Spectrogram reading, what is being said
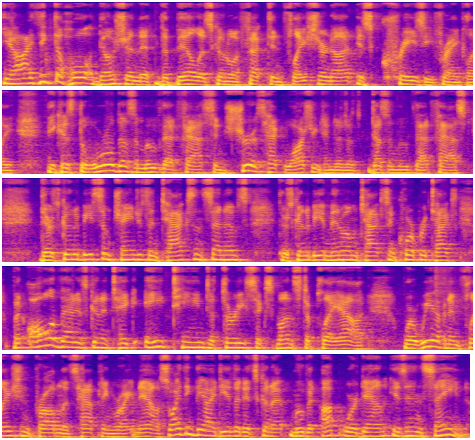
Yeah, I think the whole notion that the bill is going to affect inflation or not is crazy, frankly, because the world doesn't move that fast, and sure as heck, Washington doesn't move that fast. There's going to be some changes in tax incentives. There's going to be a minimum tax and corporate tax, but all of that is going to take 18 to 36 months to play out, where we have an inflation problem that's happening right now. So I think the idea that it's going to move it up or down is insane.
